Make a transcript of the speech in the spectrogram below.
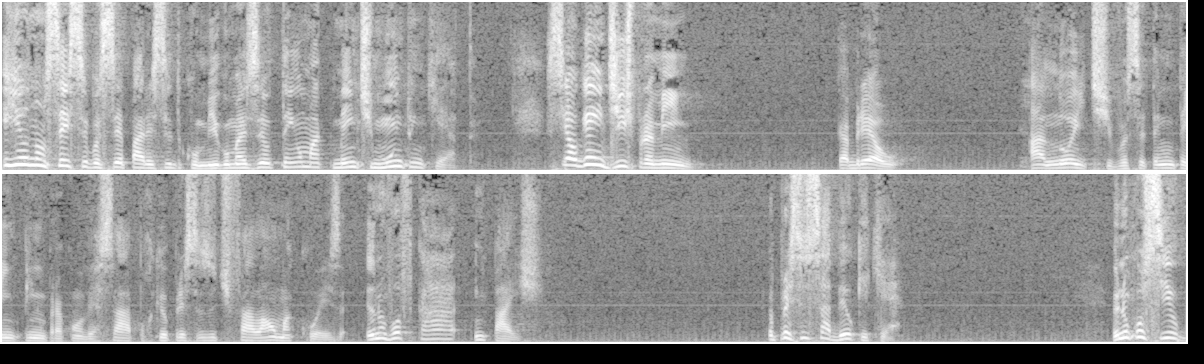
E eu não sei se você é parecido comigo, mas eu tenho uma mente muito inquieta. Se alguém diz para mim, Gabriel, à noite você tem um tempinho para conversar, porque eu preciso te falar uma coisa, eu não vou ficar em paz. Eu preciso saber o que, que é. Eu não consigo.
